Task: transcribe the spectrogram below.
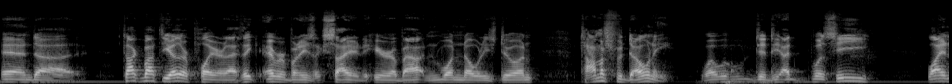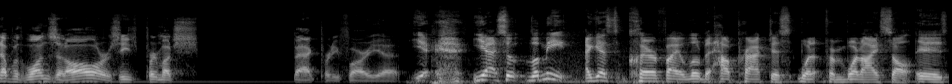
and uh, talk about the other player that I think everybody's excited to hear about and want to know what he's doing. Thomas Fidone. Well, did he, was he lining up with ones at all, or is he pretty much back pretty far yet? Yeah, yeah. So let me, I guess, clarify a little bit how practice what from what I saw is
